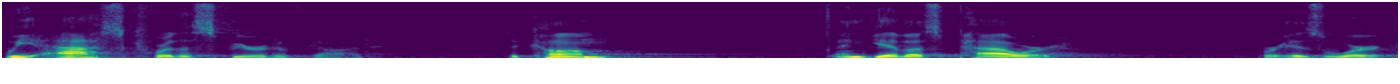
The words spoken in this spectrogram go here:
We ask for the Spirit of God to come and give us power for his work.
